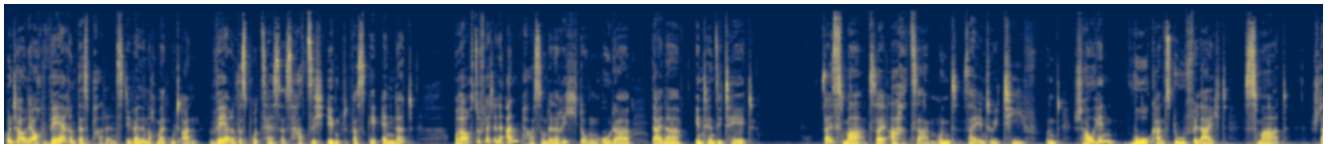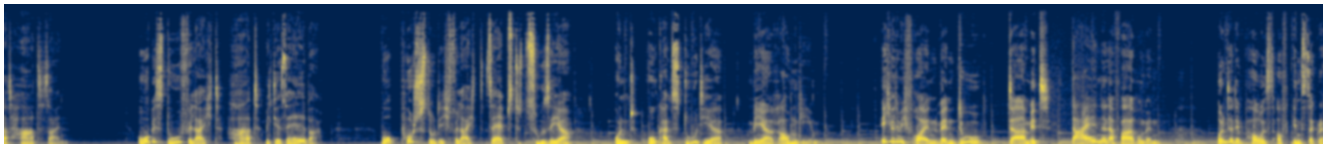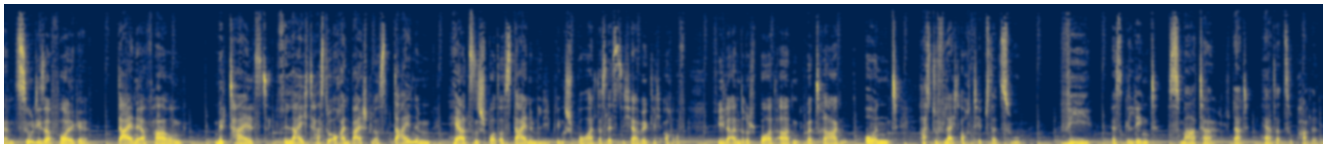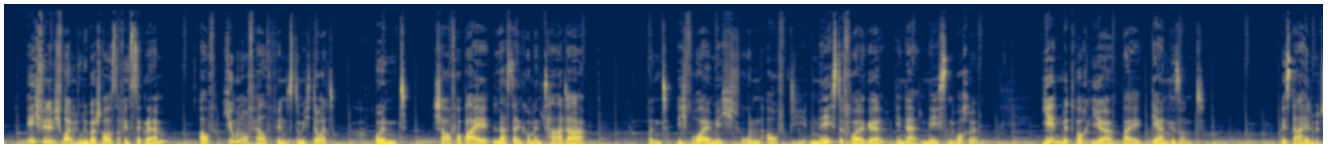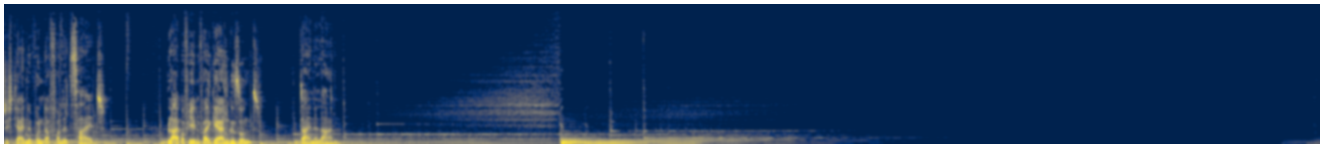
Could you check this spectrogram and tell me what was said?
Und schau dir auch während des Paddelns die Welle nochmal gut an. Während des Prozesses hat sich irgendetwas geändert? Brauchst du vielleicht eine Anpassung deiner Richtung oder deiner Intensität? Sei smart, sei achtsam und sei intuitiv und schau hin, wo kannst du vielleicht smart statt hart sein? Wo bist du vielleicht hart mit dir selber? Wo pushst du dich vielleicht selbst zu sehr? Und wo kannst du dir mehr Raum geben? Ich würde mich freuen, wenn du da mit deinen Erfahrungen unter dem Post auf Instagram zu dieser Folge deine Erfahrung mitteilst. Vielleicht hast du auch ein Beispiel aus deinem Herzenssport, aus deinem Lieblingssport. Das lässt sich ja wirklich auch auf viele andere Sportarten übertragen. Und hast du vielleicht auch Tipps dazu, wie es gelingt, smarter statt härter zu paddeln. Ich würde mich freuen, wenn du rüberschaust auf Instagram. Auf Human of Health findest du mich dort. Und schau vorbei, lass deinen Kommentar da. Und ich freue mich schon auf die nächste Folge in der nächsten Woche. Jeden Mittwoch hier bei Gern Gesund. Bis dahin wünsche ich dir eine wundervolle Zeit. Bleib auf jeden Fall gern gesund. Deine Lahn.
